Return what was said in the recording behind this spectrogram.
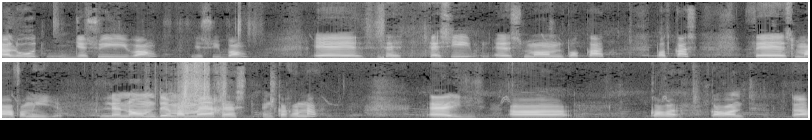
Salut, je suis bon, je suis bon. Et ceci est mon podcast, c'est ma famille. Le nom de ma mère est Encarna. Elle a 40 ans.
